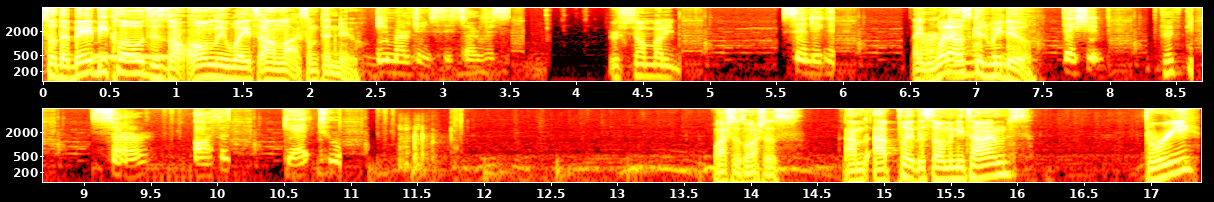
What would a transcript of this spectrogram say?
So the baby clothes is the only way to unlock something new. Emergency service. There's somebody. Sending. Like, what else could we do? They should. 50. Sir, office. Get to. Watch this, watch this. I'm, I've played this so many times. Three,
